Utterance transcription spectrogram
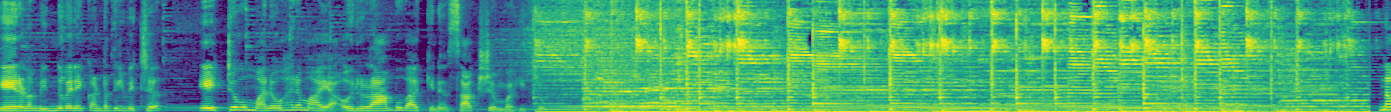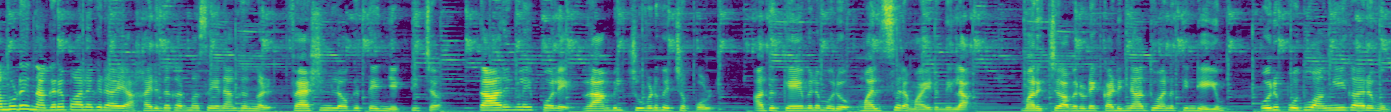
കേരളം ഇന്നുവരെ കണ്ടതിൽ വെച്ച് ഏറ്റവും മനോഹരമായ ഒരു റാമ്പ് വാക്കിന് സാക്ഷ്യം വഹിച്ചു. നമ്മുടെ നഗരപാലകരായ ഹരിതകർമ്മ സേനാംഗങ്ങൾ ഫാഷൻ ലോകത്തെ ഞെട്ടിച്ച് താരങ്ങളെപ്പോലെ റാമ്പിൽ ചുവടുവെച്ചപ്പോൾ അത് കേവലം ഒരു മത്സരമായിരുന്നില്ല. മറിച്ച് അവരുടെ കഠിനാധ്വാനത്തിന്റെയും ഒരു പൊതു അംഗീകാരവും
